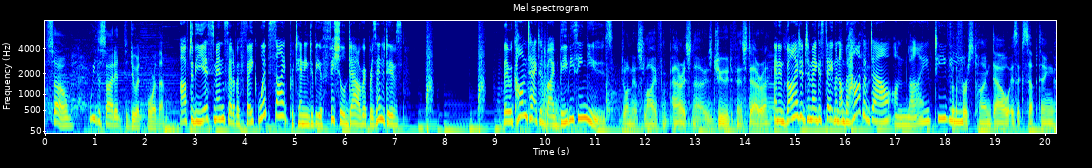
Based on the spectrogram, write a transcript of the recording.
so we decided to do it for them. After the Yes Men set up a fake website pretending to be official Dow representatives, they were contacted by BBC News Joining us live from Paris now is Jude Finisterra. and invited to make a statement on behalf of Dow on live TV. For the first time, Dow is accepting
